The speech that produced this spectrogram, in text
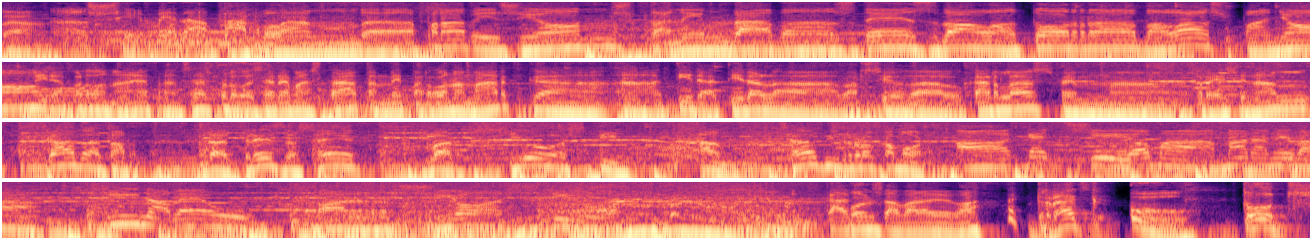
eh, si m'he de parlant de previsions, tenim dades des de la torre de l'Espanyol. Mira, perdona, eh, Francesc, però deixarem estar. També perdona, Marc, que uh, tira, tira la versió del Carles, fem uh, tradicional. Cada tarda, de 3 a 7, versió estiu, amb Xavi Rocamora. Aquest sí, home, mare meva, quina veu, versió estiu. M'encanta, mare meva. RAC 1. Tots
